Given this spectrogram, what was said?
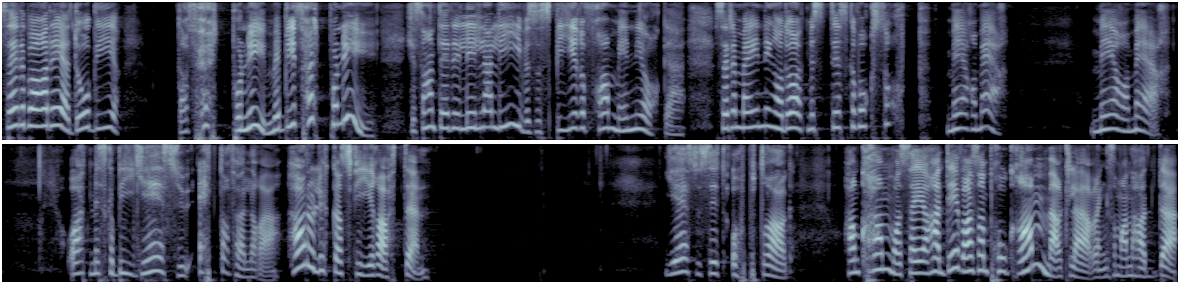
Så er det bare det. Da blir det født på ny. Vi blir født på ny. Ikke sant? Det er det lille livet som spirer fram inni oss. Så er det meninga at det skal vokse opp mer og mer. Mer og mer. Og at vi skal bli Jesu etterfølgere. Har du Lukas 4,18? Jesus sitt oppdrag. Han kom og sier, han, Det var en sånn programerklæring som han hadde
